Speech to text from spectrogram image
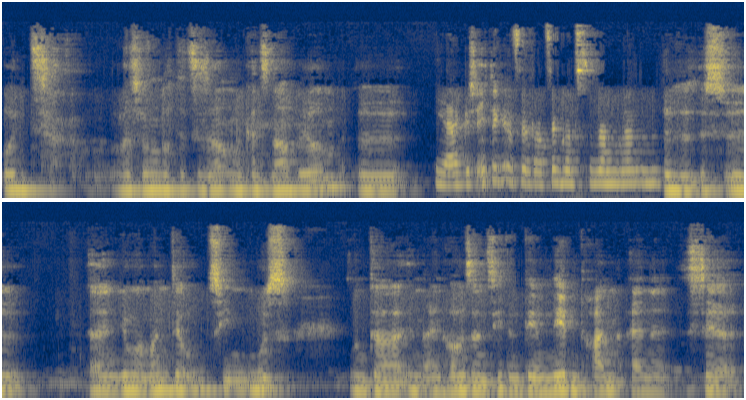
Und was will man noch dazu sagen? Man kann es nachhören. Ja, Geschichte kannst du trotzdem kurz zusammenfassen. Äh, es ist äh, ein junger Mann, der umziehen muss und da in ein Haus anzieht, in dem nebendran eine sehr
